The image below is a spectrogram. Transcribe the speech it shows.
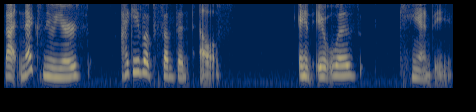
That next New Year's, I gave up something else, and it was candy.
